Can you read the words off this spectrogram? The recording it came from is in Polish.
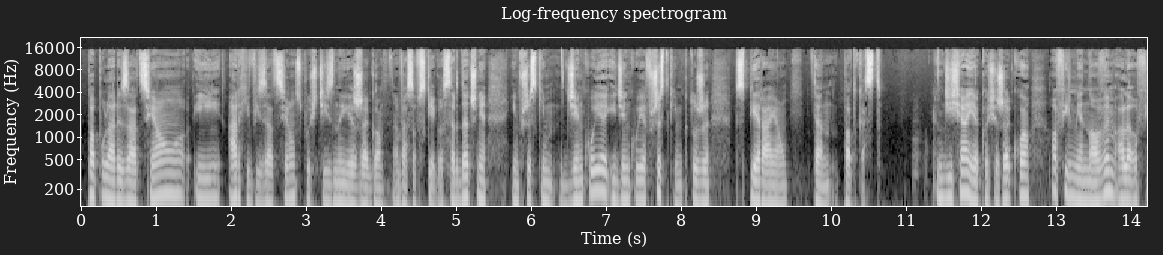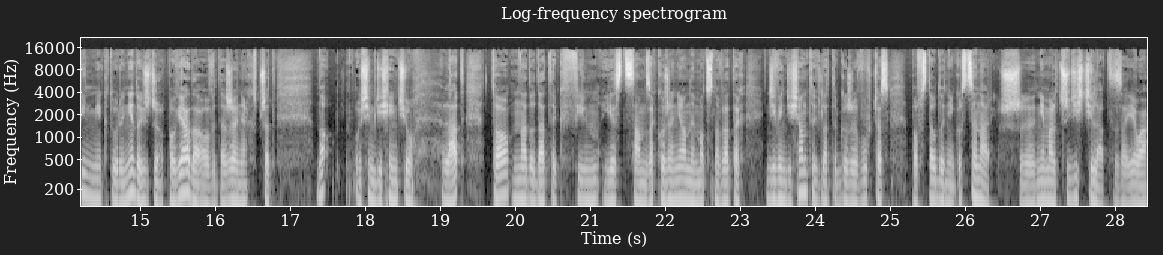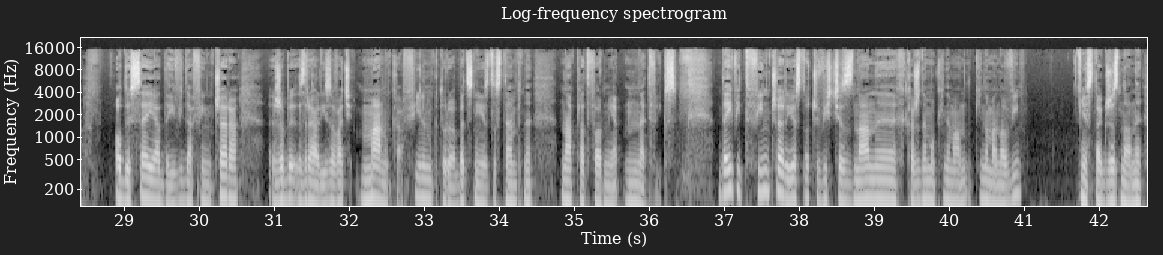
popularyzacją i archiwizacją spuścizny Jerzego Wasowskiego. Serdecznie im wszystkim dziękuję i dziękuję wszystkim, którzy wspierają ten podcast. Dzisiaj, jako się rzekło, o filmie nowym, ale o filmie, który nie dość, że opowiada o wydarzeniach sprzed no, 80 lat, to na dodatek film jest sam zakorzeniony mocno w latach 90., dlatego że wówczas powstał do niego scenariusz. Niemal 30 lat zajęła Odyseja Davida Finchera, żeby zrealizować Manka, film, który obecnie jest dostępny na platformie Netflix. David Fincher jest oczywiście znany każdemu kinoman, kinomanowi, jest także znany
